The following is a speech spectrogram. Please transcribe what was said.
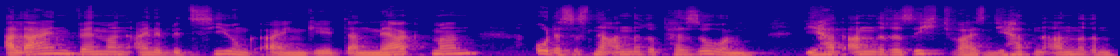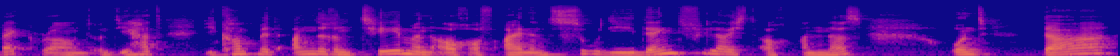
allein wenn man eine Beziehung eingeht, dann merkt man, oh, das ist eine andere Person, die hat andere Sichtweisen, die hat einen anderen Background und die hat, die kommt mit anderen Themen auch auf einen zu, die denkt vielleicht auch anders. Und da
